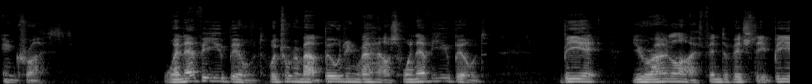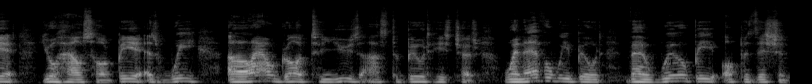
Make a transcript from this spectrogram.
in Christ. Whenever you build, we're talking about building the house, whenever you build, be it your own life individually, be it your household, be it as we allow God to use us to build His church. Whenever we build, there will be opposition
